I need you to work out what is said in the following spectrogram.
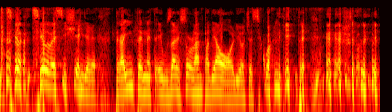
se, io, se, io, dovessi scegliere tra internet e usare solo lampade a olio, cioè sicuramente... cioè...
